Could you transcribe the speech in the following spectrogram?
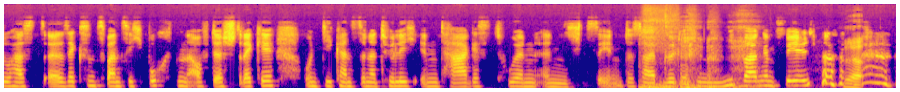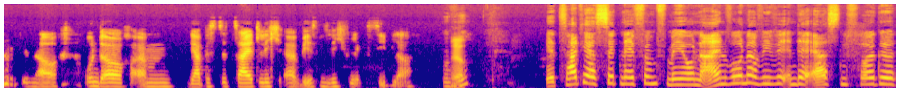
du hast äh, 26 Buchten auf der Strecke und die kannst du natürlich in Tagestouren äh, nicht sehen. Deshalb würde ich einen Mietwagen empfehlen. Ja. genau. Und auch, ähm, ja, bist du zeitlich äh, wesentlich flexibler. Mhm. Ja. Jetzt hat ja Sydney fünf Millionen Einwohner, wie wir in der ersten Folge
